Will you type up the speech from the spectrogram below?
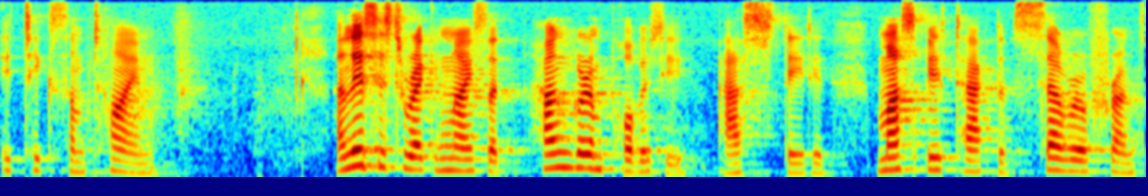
it takes some time. And this is to recognize that hunger and poverty, as stated, must be attacked on several fronts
